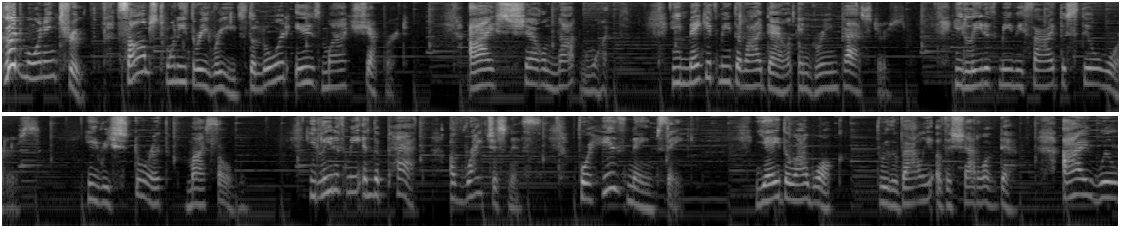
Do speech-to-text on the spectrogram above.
Good morning, truth. Psalms 23 reads, The Lord is my shepherd. I shall not want. He maketh me to lie down in green pastures. He leadeth me beside the still waters. He restoreth my soul. He leadeth me in the path of righteousness for his name's sake. Yea, though I walk through the valley of the shadow of death, I will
